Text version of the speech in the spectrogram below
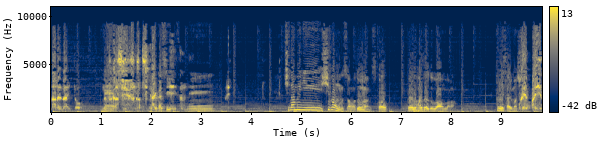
慣れないとね難しいですか、確かに難しいですよ。ねはい。ちなみに、シバモンさんはどうなんですか？バイオハザード1は、プレイされまし俺、たバイオ、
